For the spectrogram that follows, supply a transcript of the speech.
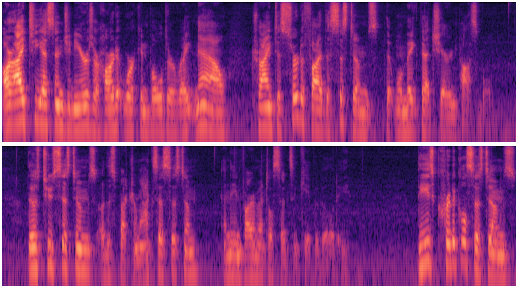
Our ITS engineers are hard at work in Boulder right now trying to certify the systems that will make that sharing possible. Those two systems are the Spectrum Access System and the Environmental Sensing Capability. These critical systems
